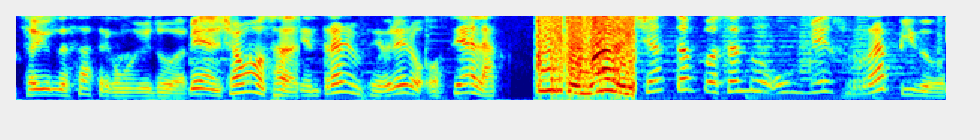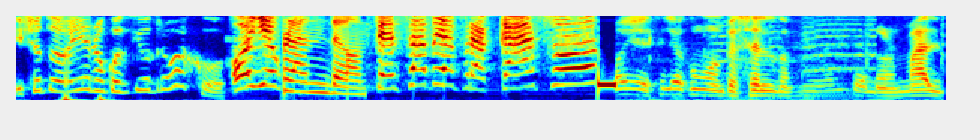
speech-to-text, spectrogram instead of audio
soy un desastre como youtuber. Bien, ya vamos a entrar en febrero, o sea, la madre. Ya está pasando un mes rápido y yo todavía no consigo trabajo. Oye, Brandon, ¿te sabe a fracaso? Voy a decirles cómo empecé el 2020 normal,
